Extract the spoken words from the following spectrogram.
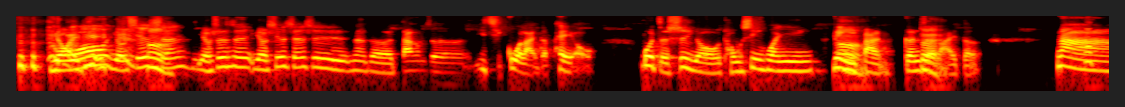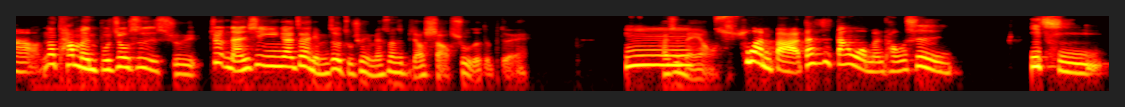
有配有先生，嗯、有先生有先生是那个当着一起过来的配偶。或者是有同性婚姻，另一半跟着来的，嗯、那那，那他们不就是属于就男性应该在你们这个族群里面算是比较少数的，对不对？嗯，还是没有算吧。但是当我们同事一起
